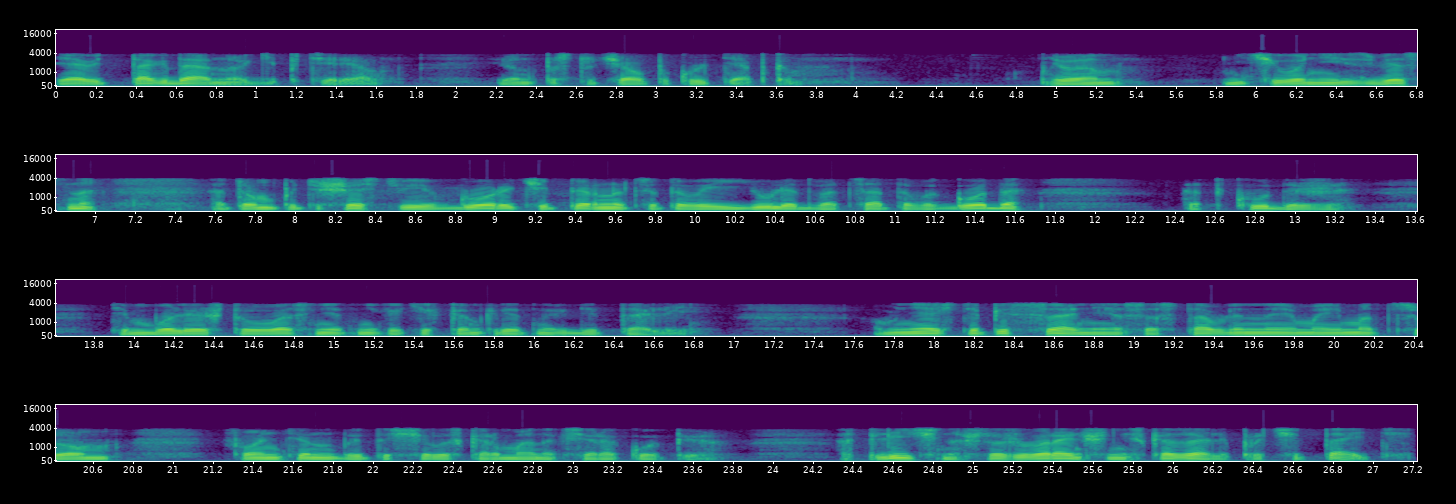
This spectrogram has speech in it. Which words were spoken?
Я ведь тогда ноги потерял. И он постучал по культяпкам. И вам ничего не известно о том путешествии в горы 14 июля 20 года? Откуда же? Тем более, что у вас нет никаких конкретных деталей. У меня есть описание, составленное моим отцом. Фонтин вытащил из кармана ксерокопию. «Отлично! Что же вы раньше не сказали? Прочитайте!»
